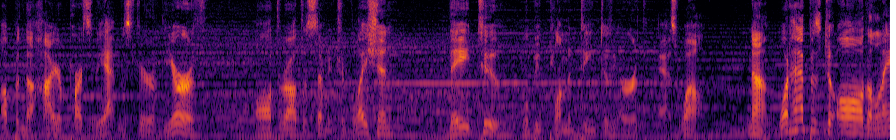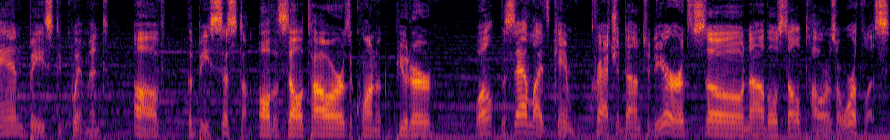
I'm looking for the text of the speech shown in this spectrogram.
up in the higher parts of the atmosphere of the earth all throughout the 70 tribulation, they too will be plummeting to the earth as well. Now, what happens to all the land based equipment of the beast system? All the cell towers, the quantum computer? Well, the satellites came crashing down to the earth, so now those cell towers are worthless.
